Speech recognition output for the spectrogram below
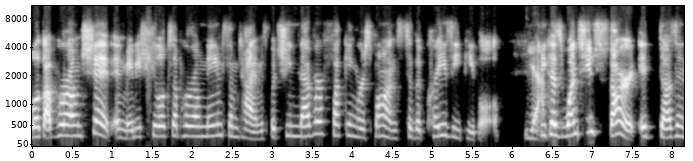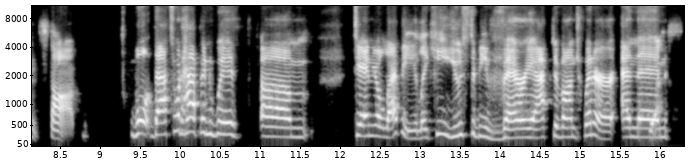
look up her own shit and maybe she looks up her own name sometimes but she never fucking responds to the crazy people. Yeah. Because once you start it doesn't stop. Well that's what happened with um daniel levy. Like he used to be very active on twitter and then yes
